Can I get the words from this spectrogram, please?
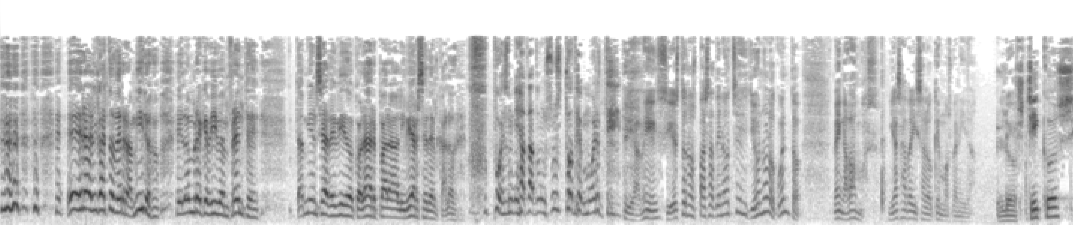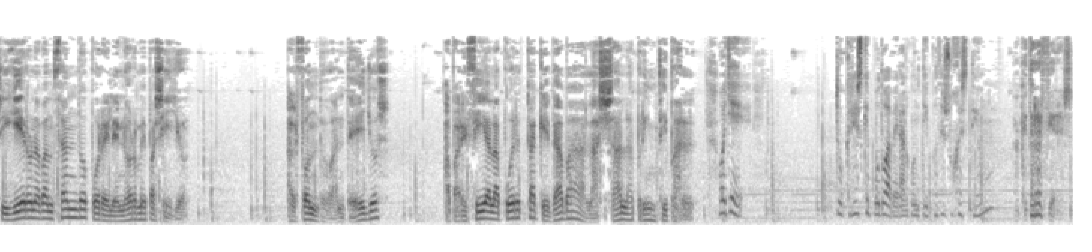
Era el gato de Ramiro, el hombre que vive enfrente. También se ha debido colar para aliviarse del calor. Pues me ha dado un susto de muerte. Y a mí, si esto nos pasa de noche, yo no lo cuento. Venga, vamos. Ya sabéis a lo que hemos venido. Los chicos siguieron avanzando por el enorme pasillo. Al fondo, ante ellos, aparecía la puerta que daba a la sala principal. Oye, ¿tú crees que pudo haber algún tipo de sugestión? ¿A qué te refieres?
